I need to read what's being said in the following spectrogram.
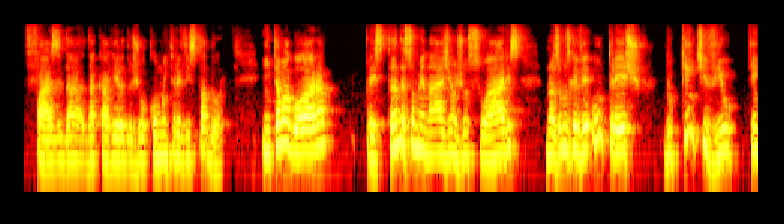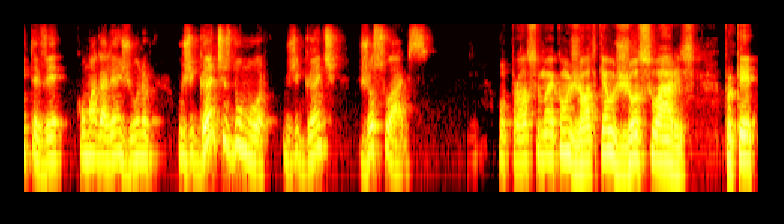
fase da, da carreira do Jô como entrevistador. Então, agora, prestando essa homenagem ao Jô Soares, nós vamos rever um trecho do Quem Te Viu, Quem TV, com Magalhães Júnior, os gigantes do humor, o gigante Jô Soares. O próximo é com o J, que é o Jô Soares, porque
